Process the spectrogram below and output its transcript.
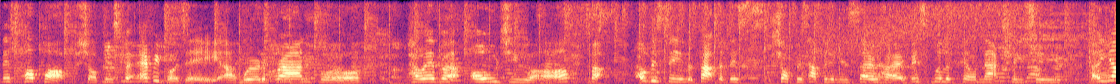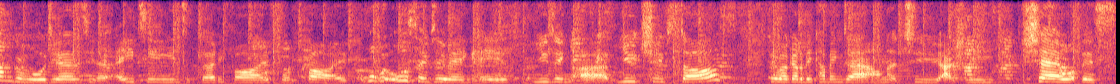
This pop-up shop is for everybody. Um, we're a brand for however old you are, but obviously the fact that this shop is happening in Soho, this will appeal naturally to a younger audience, you know, 18 to 35, 45. What we're also doing is using uh, YouTube stars who are going to be coming down to actually share what this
